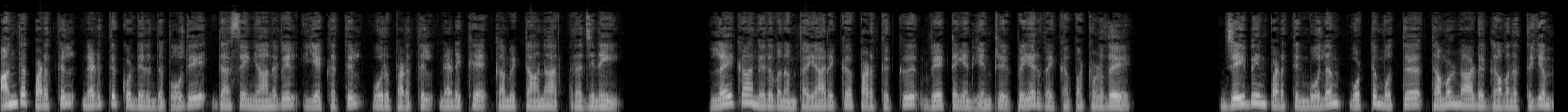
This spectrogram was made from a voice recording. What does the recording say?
அந்த படத்தில் நடித்துக் கொண்டிருந்த போதே தசை ஞானவேல் இயக்கத்தில் ஒரு படத்தில் நடிக்க கமிட்டானார் ரஜினி. லைகா நிறுவனம் தயாரிக்க படத்துக்கு வேட்டையன் என்று பெயர் வைக்கப்பட்டுள்ளது. ஜெய்பீம் படத்தின் மூலம் ஒட்டுமொத்த தமிழ்நாடு கவனத்தையும்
